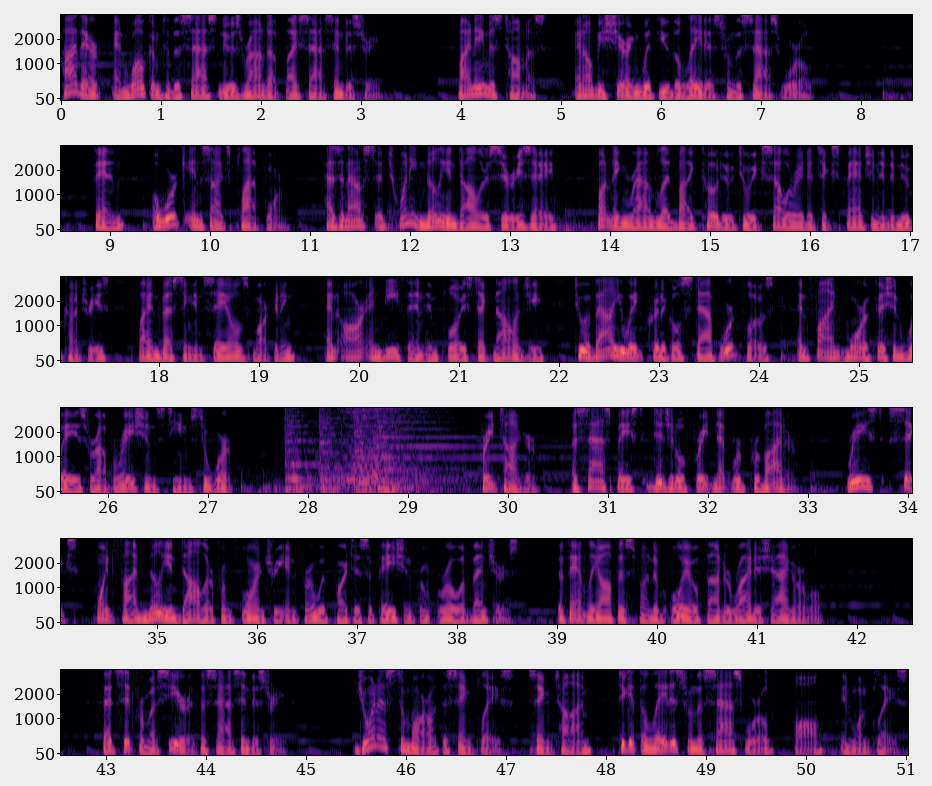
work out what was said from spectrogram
Hi there, and welcome to the SaaS News Roundup by SaaS Industry. My name is Thomas, and I'll be sharing with you the latest from the SaaS world. Fin, a work insights platform, has announced a $20 million Series A funding round led by Coatue to accelerate its expansion into new countries by investing in sales, marketing, and R&D. Fin employs technology to evaluate critical staff workflows and find more efficient ways for operations teams to work. Freight Tiger, a SaaS-based digital freight network provider, raised $6.5 million from Florintree Infra with participation from Aroa Ventures, the family office fund of Oyo founder Ritesh Agarwal. That's it from us here at the SaaS industry. Join us tomorrow at the same place, same time, to get the latest from the SaaS world all in one place.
